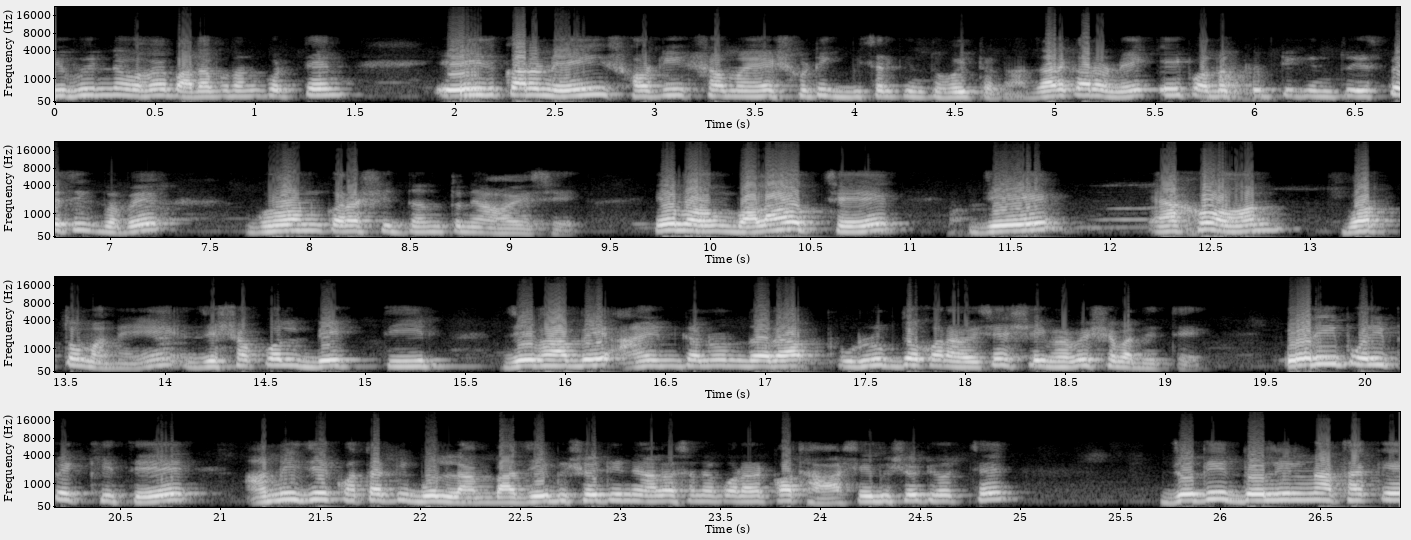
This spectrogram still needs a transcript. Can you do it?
বিভিন্নভাবে বাধা প্রদান করতেন। এই কারণেই সঠিক সময়ে সঠিক বিচার কিন্তু হইতো না। যার কারণে এই পদক্ষেপটি কিন্তু স্পেসিফিক ভাবে গ্রহণ করার সিদ্ধান্ত নেওয়া হয়েছে। এবং বলা হচ্ছে যে এখন বর্তমানে যে সকল ব্যক্তির যেভাবে আইন কানুন দ্বারা প্রলুব্ধ করা হয়েছে, সেইভাবে সেবা দিতে। এরই পরিপ্রেক্ষিতে আমি যে কথাটি বললাম বা যে বিষয়টি নিয়ে আলোচনা করার কথা, সেই বিষয়টি হচ্ছে, যদি দলিল না থাকে,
